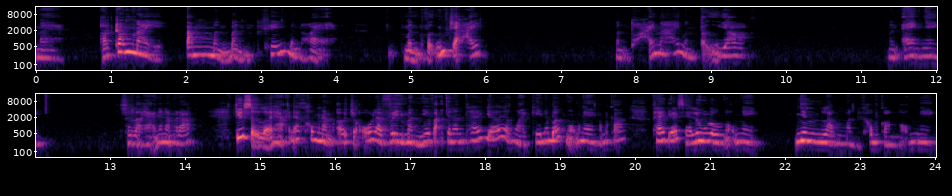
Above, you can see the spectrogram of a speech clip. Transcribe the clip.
mà ở trong này tâm mình bình, khí mình hòa, mình vững chãi, mình thoải mái, mình tự do, mình an nhiên. Sự lợi hại nó nằm ở đó. Chứ sự lợi hại nó không nằm ở chỗ là vì mình như vậy cho nên thế giới ở ngoài kia nó bớt ngổn ngang, không có. Thế giới sẽ luôn luôn ngổn ngang, nhưng lòng mình không còn ngổn ngang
